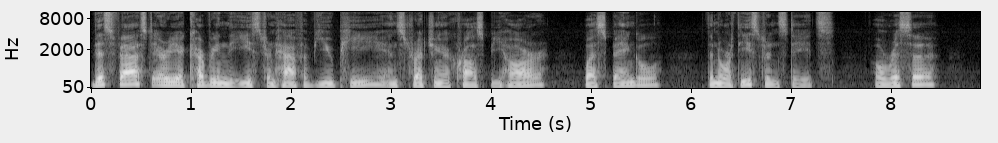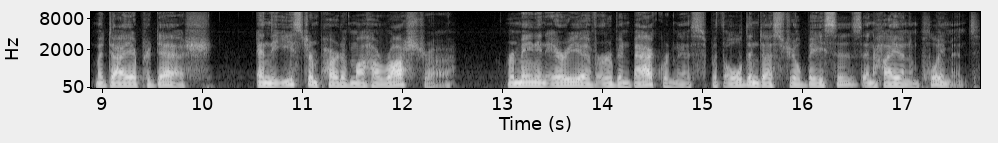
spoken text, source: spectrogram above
This vast area covering the eastern half of UP and stretching across Bihar, West Bengal, the northeastern states, Orissa, Madhya Pradesh, and the eastern part of Maharashtra remain an area of urban backwardness with old industrial bases and high unemployment.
